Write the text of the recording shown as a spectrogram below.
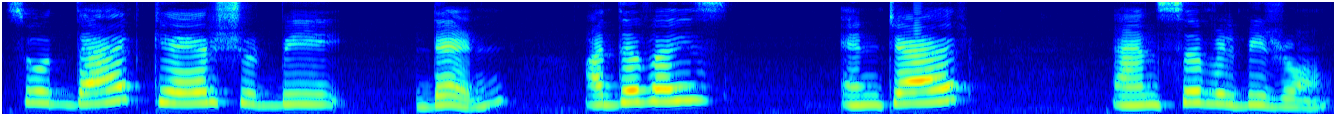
So, that care should be done otherwise entire answer will be wrong.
